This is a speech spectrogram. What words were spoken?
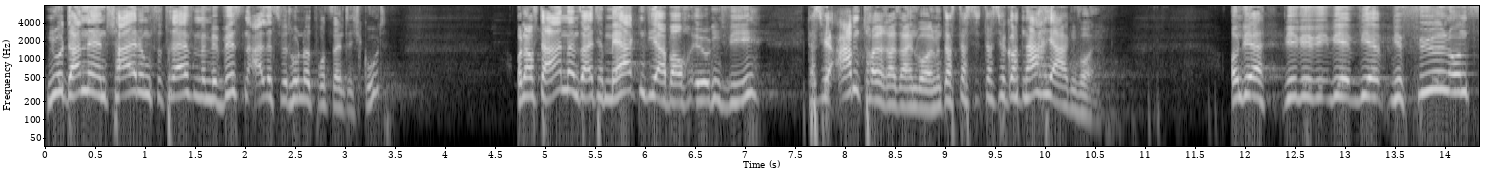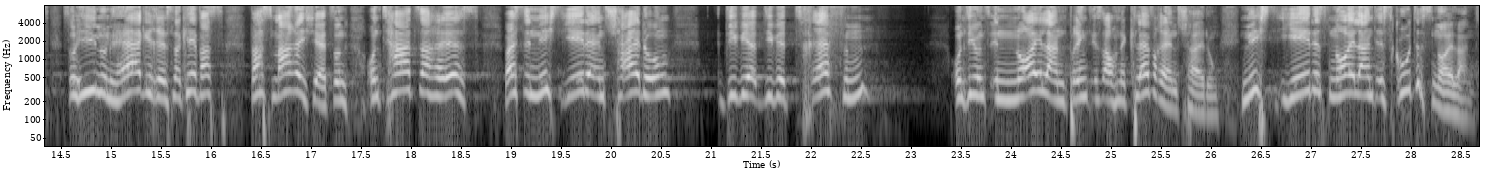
nur dann eine Entscheidung zu treffen, wenn wir wissen, alles wird hundertprozentig gut. Und auf der anderen Seite merken wir aber auch irgendwie, dass wir Abenteurer sein wollen und dass, dass, dass wir Gott nachjagen wollen. Und wir, wir, wir, wir, wir, wir fühlen uns so hin und her gerissen. Okay, was, was mache ich jetzt? Und, und Tatsache ist, weißt du, nicht jede Entscheidung, die wir, die wir treffen, und die uns in Neuland bringt, ist auch eine clevere Entscheidung. Nicht jedes Neuland ist gutes Neuland.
